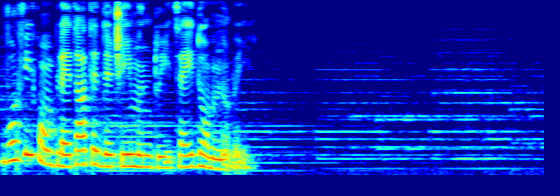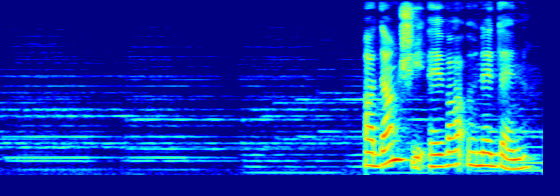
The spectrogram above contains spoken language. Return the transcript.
vor fi completate de cei mântuiți ai Domnului. Adam și Eva în Eden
